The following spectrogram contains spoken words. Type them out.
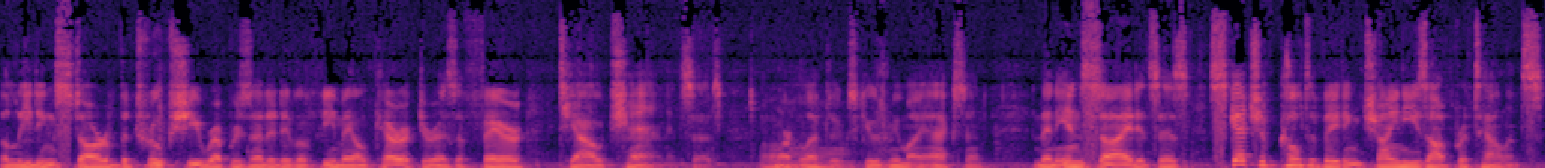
the leading star of the troupe. She representative of female character as a fair Tiao Chan, it says. Mark will have to excuse me my accent. And then inside it says, Sketch of cultivating Chinese opera talents.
